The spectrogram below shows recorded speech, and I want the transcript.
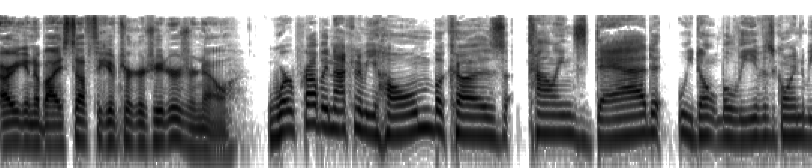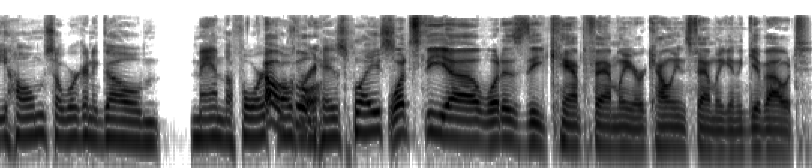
Are you going to buy stuff to give trick or treaters or no? We're probably not going to be home because Colleen's dad, we don't believe, is going to be home. So we're going to go man the fort Oh, over cool. at his place. What's the uh what is the camp family or Colleen's family going to give out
